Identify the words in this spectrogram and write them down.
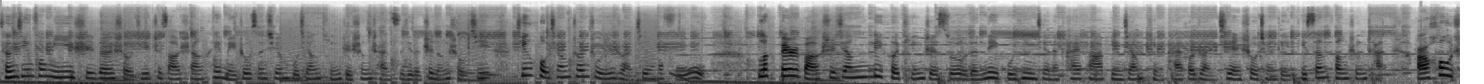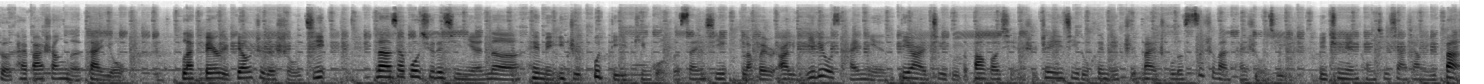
曾经风靡一时的手机制造商黑莓周三宣布将停止生产自己的智能手机，今后将专注于软件和服务。BlackBerry 表示将立刻停止所有的内部硬件的开发，并将品牌和软件授权给第三方生产，而后者开发商呢带有 BlackBerry 标志的手机。那在过去的几年呢，黑莓一直不敌苹果和三星。BlackBerry 2016财年第二季度的报告。显示，这一季度黑莓只卖出了四十万台手机，比去年同期下降一半。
